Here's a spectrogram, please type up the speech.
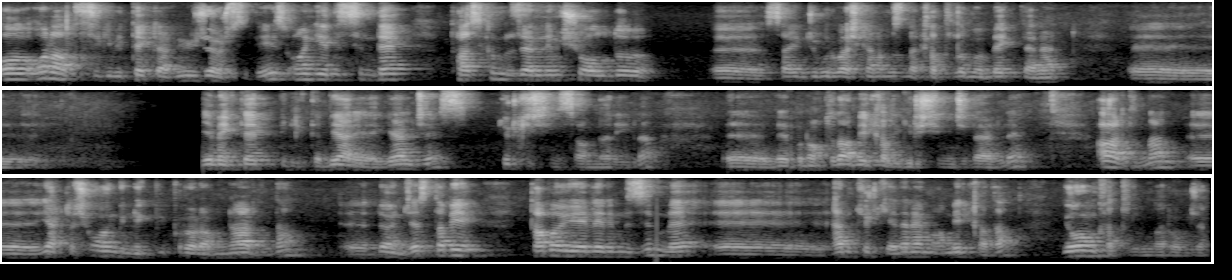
O 16'sı gibi tekrar New Jersey'deyiz. 17'sinde TASK'ın düzenlemiş olduğu e, Sayın Cumhurbaşkanımızın da katılımı beklenen e, yemekte hep birlikte bir araya geleceğiz. Türk iş insanlarıyla e, ve bu noktada Amerikalı girişimcilerle. Ardından e, yaklaşık 10 günlük bir programın ardından e, döneceğiz. Tabii TABA üyelerimizin ve e, hem Türkiye'den hem Amerika'dan yoğun katılımlar olacak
